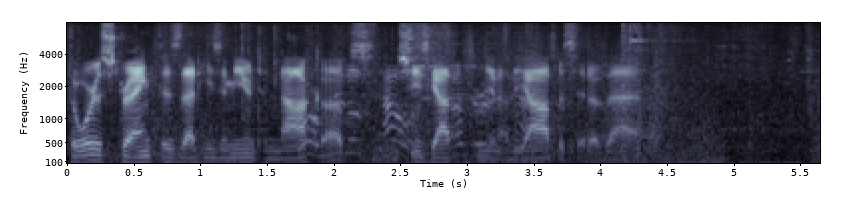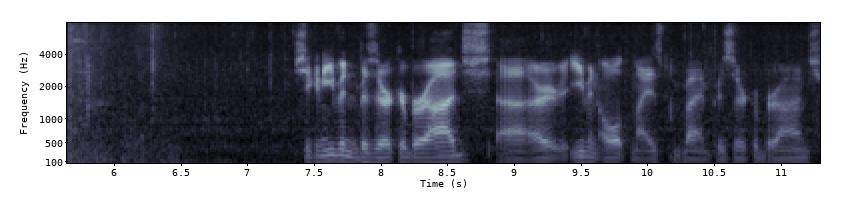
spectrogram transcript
Thor's strength is that he's immune to knockups, and she's got you know the opposite of that. She can even Berserker Barrage, uh, or even ult my, my Berserker Barrage.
